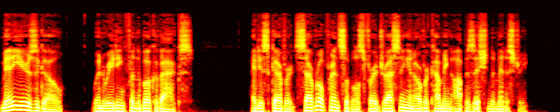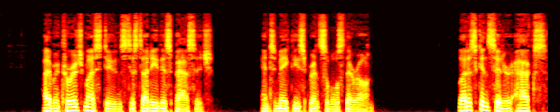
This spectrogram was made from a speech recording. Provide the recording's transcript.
Many years ago, when reading from the book of Acts, I discovered several principles for addressing and overcoming opposition to ministry. I have encouraged my students to study this passage and to make these principles their own. Let us consider Acts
